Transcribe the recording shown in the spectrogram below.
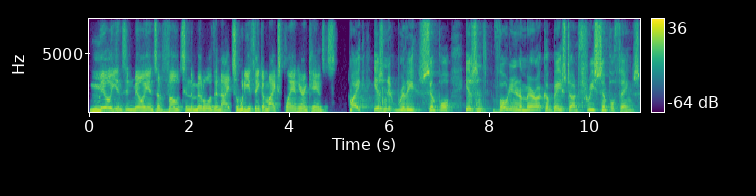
millions and millions of votes in the middle of the night? So, what do you think of Mike's plan here in Kansas? Mike, isn't it really simple? Isn't voting in America based on three simple things?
